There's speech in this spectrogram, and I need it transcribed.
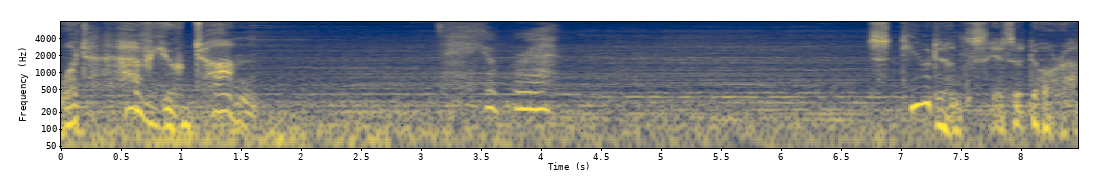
What have you done? Take a breath. Students, Isadora.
